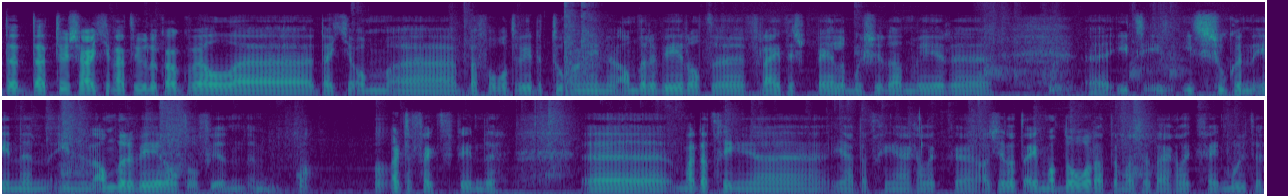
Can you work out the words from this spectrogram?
da- daartussen had je natuurlijk ook wel eh, dat je om eh, bijvoorbeeld weer de toegang in een andere wereld vrij te spelen, moest je dan weer iets, iets, iets zoeken in een, in een andere wereld of een, een artefact vinden. Eh, maar dat ging, eh, ja, dat ging eigenlijk, eh, als je dat eenmaal door had, dan was dat eigenlijk geen moeite.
